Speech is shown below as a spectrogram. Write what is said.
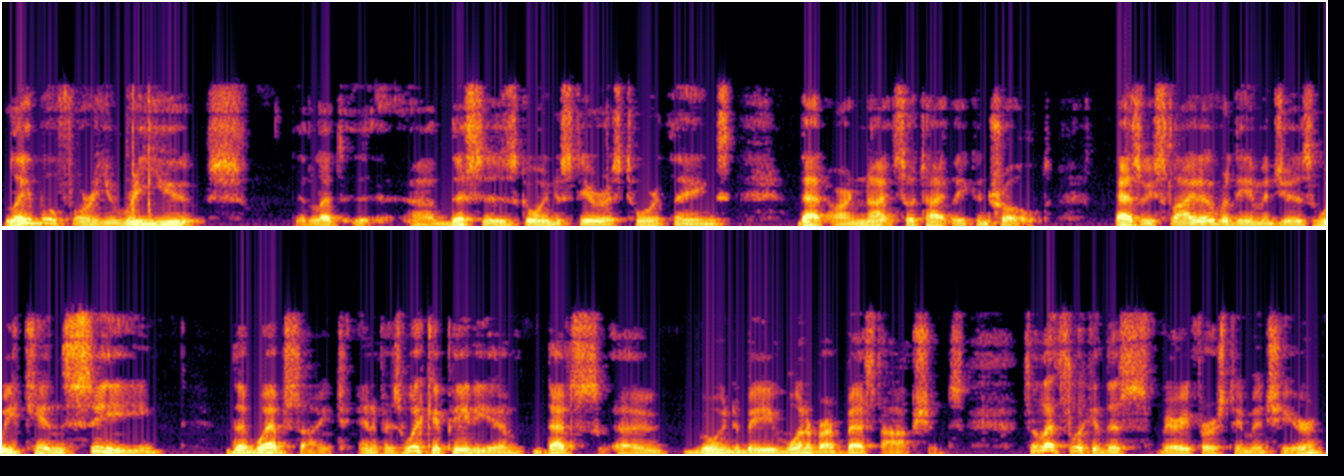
Label for reuse. Lets, uh, this is going to steer us toward things that are not so tightly controlled. As we slide over the images, we can see the website. And if it's Wikipedia, that's uh, going to be one of our best options. So let's look at this very first image here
